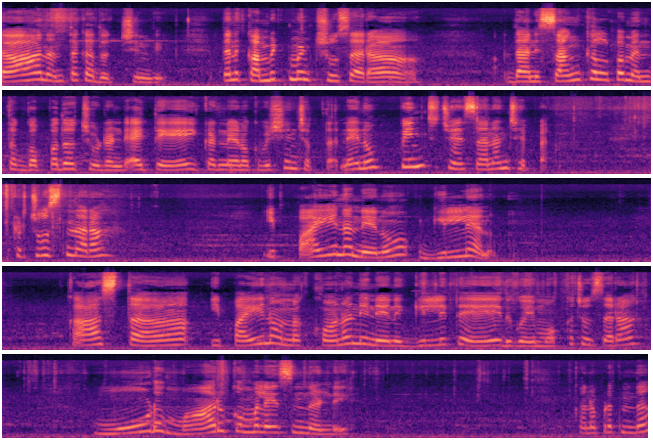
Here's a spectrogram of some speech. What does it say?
దానంతకు అది వచ్చింది. దాని కమిట్మెంట్ చూసారా? దాని సంకల్పం ఎంత గొప్పదో చూడండి. అయితే ఇక్కడ నేను ఒక విషయం చెప్తా. నేను పించ్ చేశానని చెప్పాను ఇక్కడ చూస్తున్నారా? ఈ పైన నేను గిల్లాను. కాస్త ఈ పైన ఉన్న కొనని నేను గిల్లితే ఇదిగో ఈ మొక్క చూసారా? మూడు మారు కొమ్మలేసిందండి. కనపడుతుందా?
